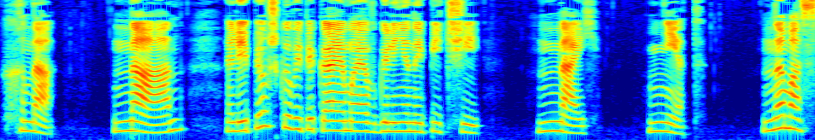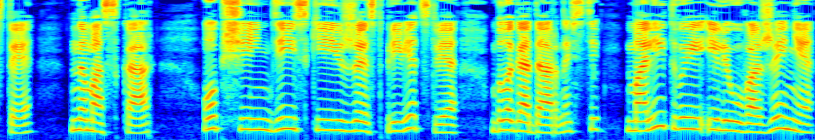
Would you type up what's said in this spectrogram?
хна. Наан, лепешка, выпекаемая в глиняной печи. Най, нет. Намасте, намаскар — общий индийский жест приветствия, благодарности, молитвы или уважения,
